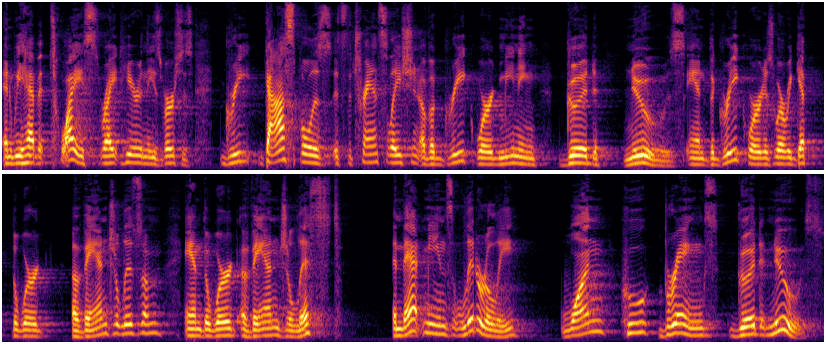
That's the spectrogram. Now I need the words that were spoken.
and we have it twice right here in these verses. Greek, gospel is it's the translation of a Greek word meaning good news. And the Greek word is where we get the word evangelism and the word evangelist. And that means literally one who brings good news.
